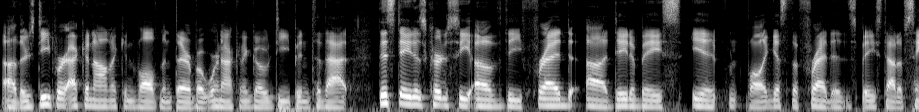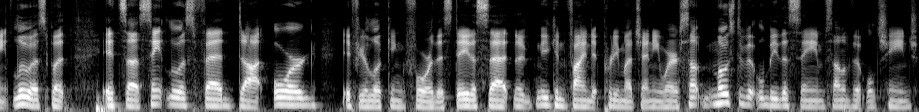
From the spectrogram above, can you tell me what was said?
Uh, there's deeper economic involvement there, but we're not going to go deep into that. This data is courtesy of the FRED uh, database. It, well, I guess the FRED is based out of St. Louis, but it's uh, stlouisfed.org if you're looking for this data set. Uh, you can find it pretty much anywhere. Some, most of it will be the same, some of it will change.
